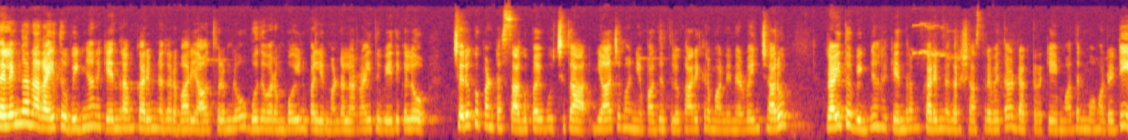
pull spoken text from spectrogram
తెలంగాణ రైతు విజ్ఞాన కేంద్రం కరీంనగర్ వారి ఆధ్వర్యంలో బుధవారం బోయినపల్లి మండల రైతు వేదికలో చెరుకు పంట సాగుపై ఉచిత యాజమాన్య పద్ధతులు కార్యక్రమాన్ని నిర్వహించారు. రైతు విజ్ఞాన కేంద్రం కరీంనగర్ శాస్త్రవేత్త డాక్టర్ కె. మదన్ మోహన్ రెడ్డి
